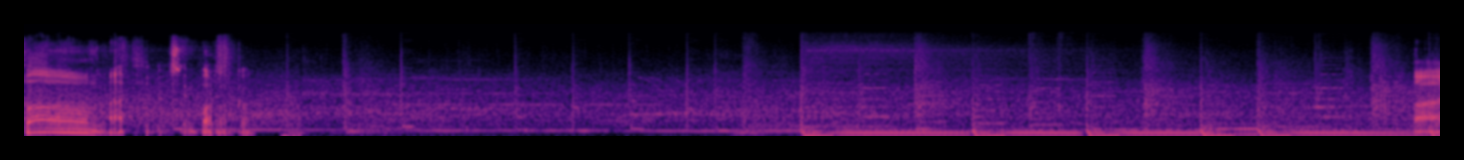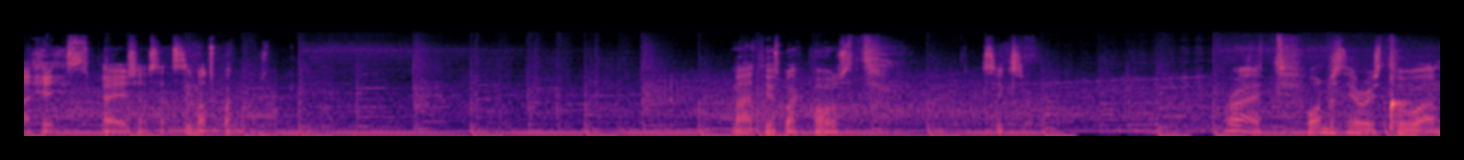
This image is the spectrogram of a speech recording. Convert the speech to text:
On Matthews. Important goal. Ah, nice patience and Simmonds back post. Matthews back post. Sixer. Right, won the series 2-1.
